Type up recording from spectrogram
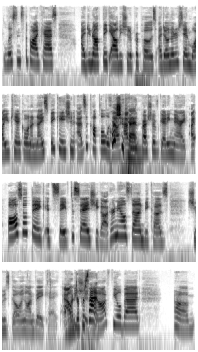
listen to the podcast. I do not think Albie should have proposed. I don't understand why you can't go on a nice vacation as a couple without having can. the pressure of getting married. I also think it's safe to say she got her nails done because she was going on vacay. A Albie hundred should percent. not feel bad. Um,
